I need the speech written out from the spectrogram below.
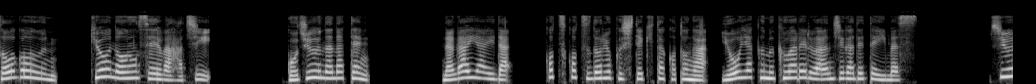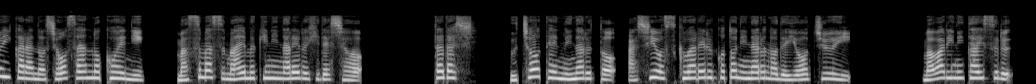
総合運。今日の運勢は8位。57点。長い間、コツコツ努力してきたことが、ようやく報われる暗示が出ています。周囲からの称賛の声に、ますます前向きになれる日でしょう。ただし、有頂天になると足を救われることになるので要注意。周りに対する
